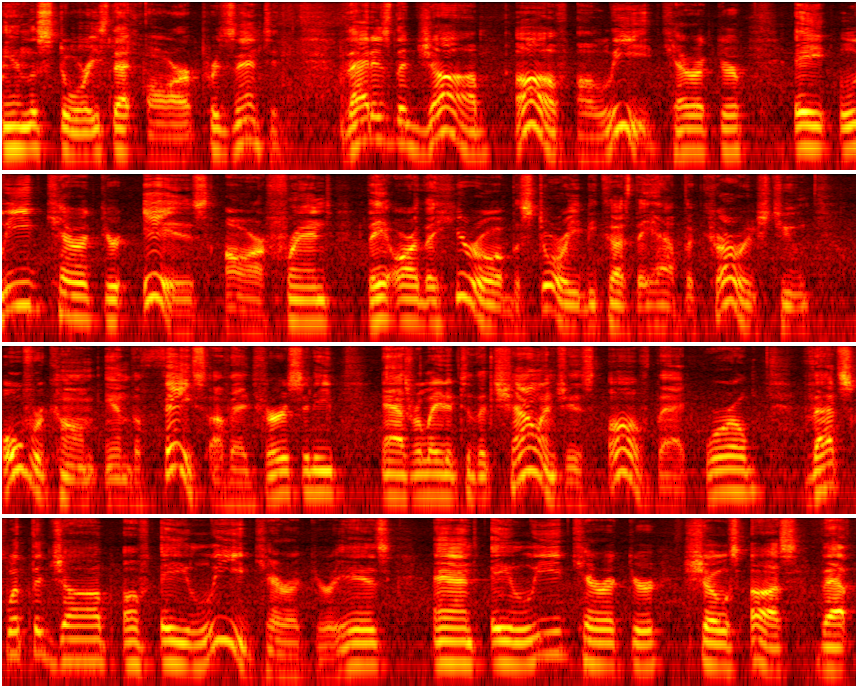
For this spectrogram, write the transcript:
in the stories that are presented. That is the job of a lead character. A lead character is our friend. They are the hero of the story because they have the courage to overcome in the face of adversity as related to the challenges of that world. That's what the job of a lead character is, and a lead character shows us that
